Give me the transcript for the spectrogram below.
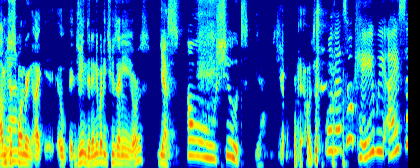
I'm just wondering, I, uh, Gene, did anybody choose any of yours? Yes. Oh shoot. Yeah, okay, I was just. Well, that's okay. We I said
